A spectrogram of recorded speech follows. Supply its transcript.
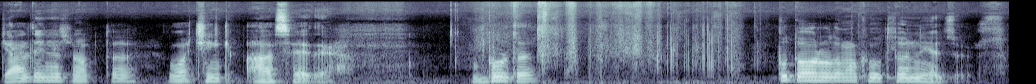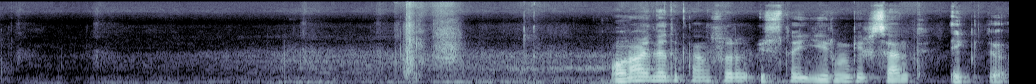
geldiğiniz nokta Watching ASD. Burada bu doğrulama kodlarını yazıyoruz. Onayladıktan sonra üstte 21 sent ekliyor.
